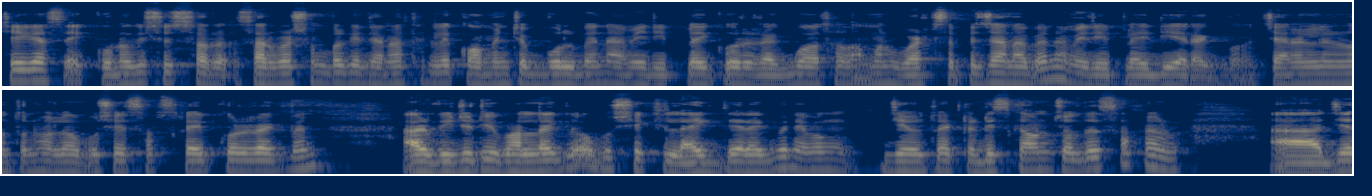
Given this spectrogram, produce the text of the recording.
ঠিক আছে, কোনো কিছু সার্ভার সম্পর্কে জানা থাকলে কমেন্টে বলবেন, আমি রিপ্লাই করে রাখব অথবা আমার হোয়াটসঅ্যাপে জানাবেন, আমি রিপ্লাই দিয়ে রাখব। চ্যানেলে নতুন হলে অবশ্যই সাবস্ক্রাইব করে রাখবেন। আর ভিডিওটি ভালো লাগলে অবশ্যই একটি লাইক দিয়ে রাখবেন এবং যেহেতু একটা ডিসকাউন্ট চলতেছে, আপনার যে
